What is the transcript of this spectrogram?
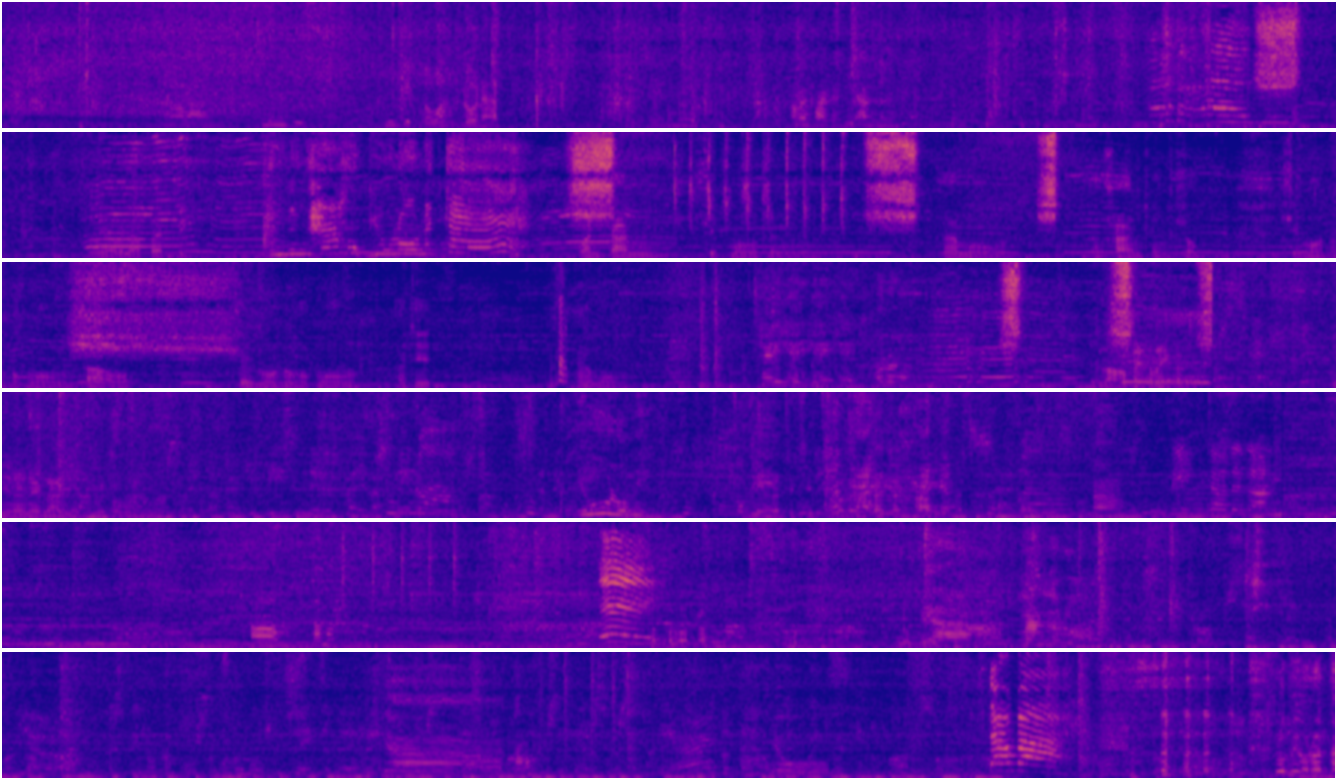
หน้าร้านนุ่งจิบนุ่งจิบแต่ว่าโดนัทเราใช้ตรงนี้เอาไปฝากกับนี้อันหนึ่งเนี่ยเวลาเปิดปิด อันหนึ่งห้าหกยูโรนะแก วันจันทร์10โมงถึง5โมงอังคารถึงศุกร์10โมงถึง6โมงเสาร์ 10โมงถึง6โมงอาทิตย์5โมง เฮ้ยเฮ้ยเฮ้ยเฮ้ยเอาเลยเดี๋ยวรอเข้าไปข้างในก่อน นี่นะในร้านก็มีประมาณนี้ยูรู้มั้ยโอเคก็จะกินช็อกโกแลตใกล้จะขาดไปดูอ่าอืมตามมาสับปะรดเหรอ ลูกมียามากอร่อยยาตามโยรู้มีโอรต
